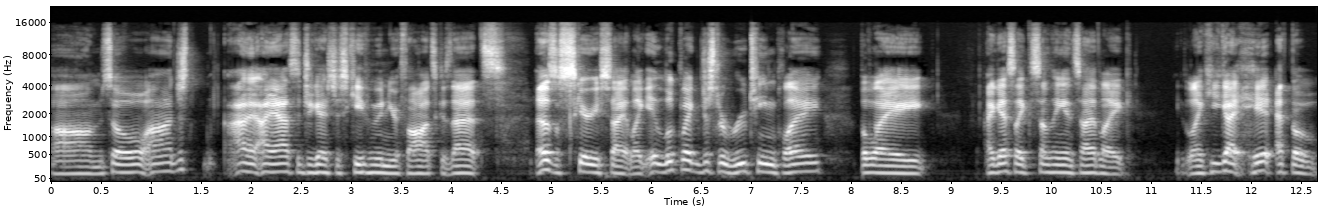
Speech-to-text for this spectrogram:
Um, so uh, just I, I ask that you guys just keep him in your thoughts because that's that was a scary sight. Like it looked like just a routine play, but like I guess like something inside like like he got hit at the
